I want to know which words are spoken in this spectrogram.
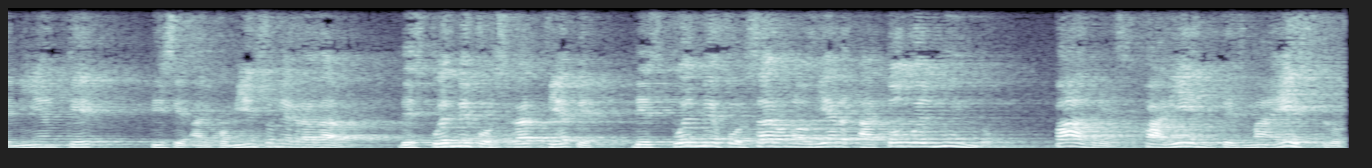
tenían que, dice, al comienzo me agradaba, después me forzaron, fíjate, después me forzaron a odiar a todo el mundo, padres, parientes, maestros,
